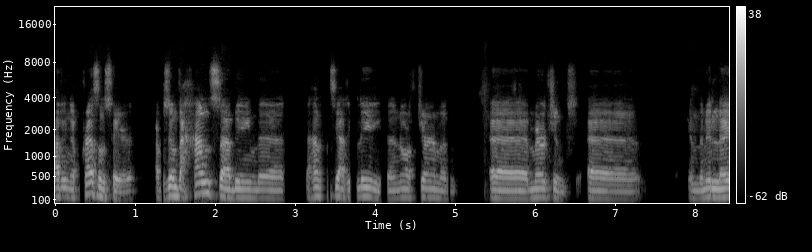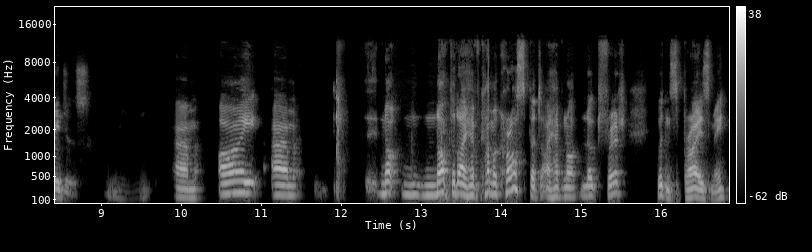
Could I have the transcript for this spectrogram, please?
having a presence here? I presume the Hansa being the, the Hanseatic League, the North German uh, merchant uh, in the Middle Ages. Um, I um, not not that I have come across, but I have not looked for it. Wouldn't surprise me.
